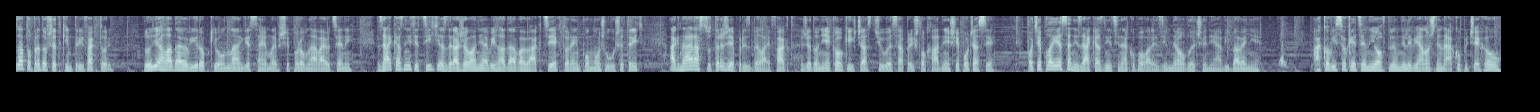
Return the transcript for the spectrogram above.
za to predovšetkým tri faktory. Ľudia hľadajú výrobky online, kde sa im lepšie porovnávajú ceny. Zákazníci cítia zdražovanie a vyhľadávajú akcie, ktoré im pomôžu ušetriť. A k nárastu tržie prizbel aj fakt, že do niekoľkých častí USA prišlo chladnejšie počasie. Po teplej jeseni zákazníci nakupovali zimné oblečenie a vybavenie. Ako vysoké ceny ovplyvnili vianočné nákupy Čechov?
